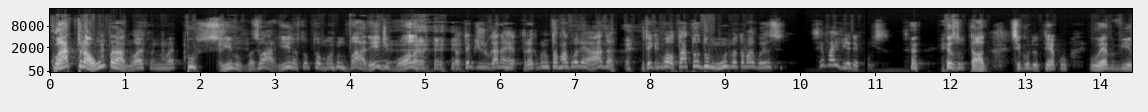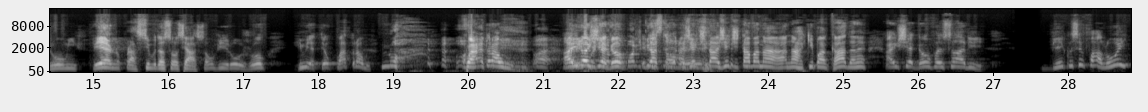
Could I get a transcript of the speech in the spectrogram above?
4x1 para nós. Eu falei, não é possível. Mas o Ari, nós estamos tomando um vareio de bola. Nós temos que jogar na retranca para não tomar goleada. Vou ter que voltar todo mundo para tomar goleada. Você vai ver depois. Resultado. Segundo tempo, o Web virou um inferno para cima da associação, virou o jogo e meteu 4x1. 4x1. Aí nós chegamos. Cristal, a, gente, tá, a gente tava na, na arquibancada, né? Aí chegamos e falei assim, Ari, bem que você falou, hein?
